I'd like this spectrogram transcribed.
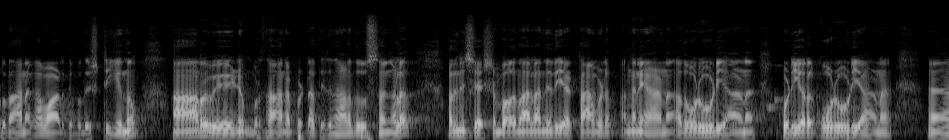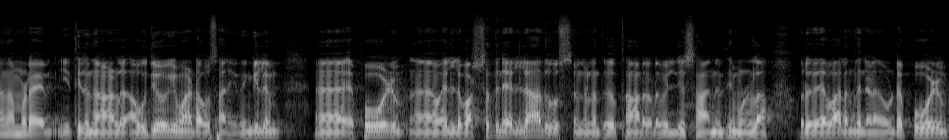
പ്രധാന കവാടത്തിൽ പ്രതിഷ്ഠിക്കുന്നു. ആറും ഏഴും പ്രധാനപ്പെട്ട തിരുനാൾ ദിവസങ്ങൾ അതിനുശേഷം പതിനാലാം തീയതി എട്ടാം വിടും അങ്ങനെയാണ് അതോടുകൂടിയാണ് കൊടിയിറക്കോടുകൂടിയാണ് നമ്മുടെ ഈ തിരുനാൾ ഔദ്യോഗികമായിട്ട് അവസാനിക്കുന്നത്. എങ്കിലും എപ്പോഴും വർഷത്തിന്റെ എല്ലാ ദിവസങ്ങളിലും തീർത്ഥാടകരുടെ വലിയ സാന്നിധ്യമുള്ള ഒരു ദേവാലയം തന്നെയാണ്. അതുകൊണ്ട് എപ്പോഴും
